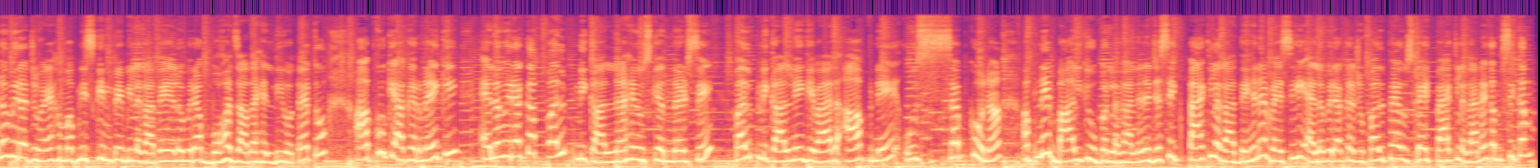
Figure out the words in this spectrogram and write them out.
एलोवेरा जो है, हम अपनी स्किन पे भी लगाते हैं। एलोवेरा बहुत ज़्यादा हेल्दी होता है। तो आपको क्या करना है कि एलोवेरा का पल्प निकालना है उसके अंदर से। पल्प निकालने के बाद आपने उस सबको ना अपने बाल के ऊपर लगा लेना। जैसे एक पैक लगाते हैं ना, वैसे ही एलोवेरा का जो पल्प है, उसका एक पैक लगाना कम से कम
